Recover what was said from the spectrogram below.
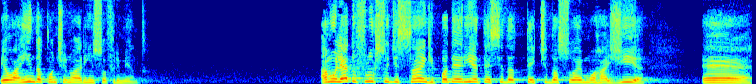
Eu ainda continuaria em sofrimento. A mulher do fluxo de sangue poderia ter, sido, ter tido a sua hemorragia é,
